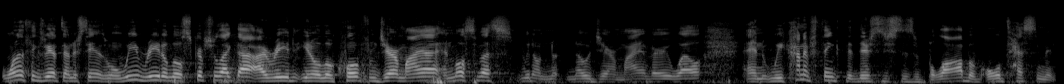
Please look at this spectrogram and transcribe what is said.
one of the things we have to understand is when we read a little scripture like that, I read, you know, a little quote from Jeremiah, and most of us, we don't know Jeremiah very well, and we kind of think that there's just this blob of Old Testament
